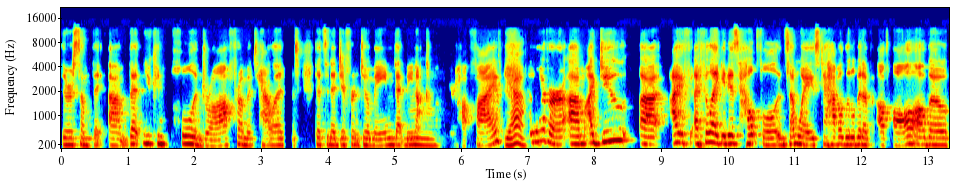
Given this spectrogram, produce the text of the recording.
there's something um, that you can pull and draw from a talent that's in a different domain that may mm. not come top five. Yeah. However, um, I do, uh, I, I feel like it is helpful in some ways to have a little bit of, of all, although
